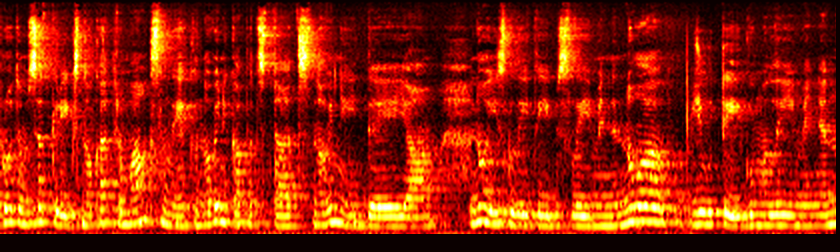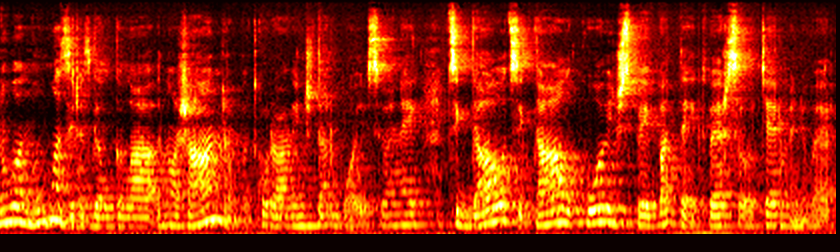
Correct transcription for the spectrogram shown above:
protams, atkarīgs no katra mākslinieka, no viņa kapacitātes, no viņa idejas iespējām, no izglītības līmeņa, no jūtīguma līmeņa, no nozares gal galā, no žanra, pat, kurā viņš darbojas. Cik daudz, cik tālu, ko viņš spēja pateikt ar savu ķermeni vai ar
